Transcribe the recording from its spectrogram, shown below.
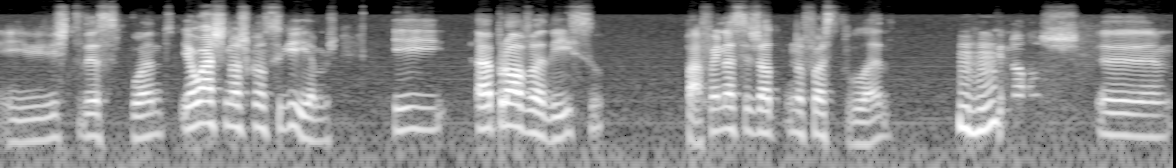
E visto desse ponto, eu acho que nós conseguíamos. E a prova disso pá, foi na CJ, no First Blood uhum. que nós uh,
